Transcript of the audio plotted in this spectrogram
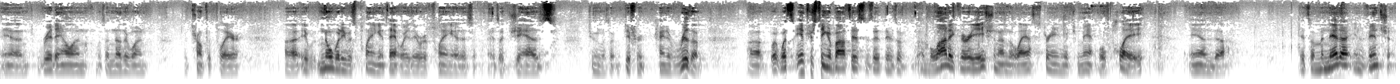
and Red Allen was another one, a trumpet player. Uh, it, nobody was playing it that way; they were playing it as a, as a jazz tune with a different kind of rhythm. but what's interesting about this is that there's a, a, melodic variation on the last strain, which Matt will play, and uh, it's a Manetta invention.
